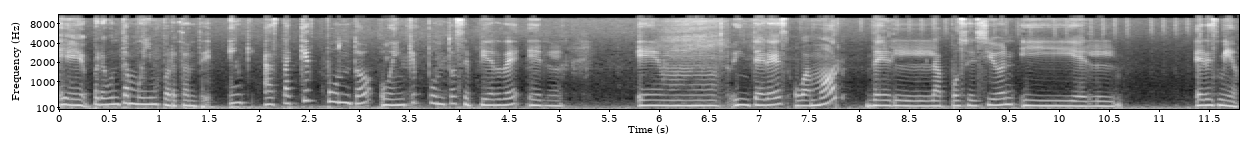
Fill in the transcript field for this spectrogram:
eh, pregunta muy importante. ¿en qué- ¿Hasta qué punto o en qué punto se pierde el em, interés o amor de la posesión y el eres mío?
